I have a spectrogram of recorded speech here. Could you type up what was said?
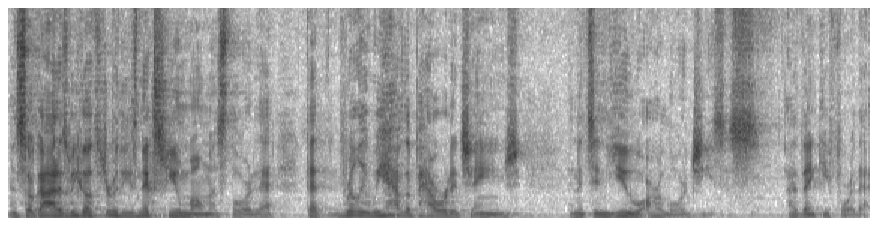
And so, God, as we go through these next few moments, Lord, that, that really we have the power to change, and it's in you, our Lord Jesus. I thank you for that.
